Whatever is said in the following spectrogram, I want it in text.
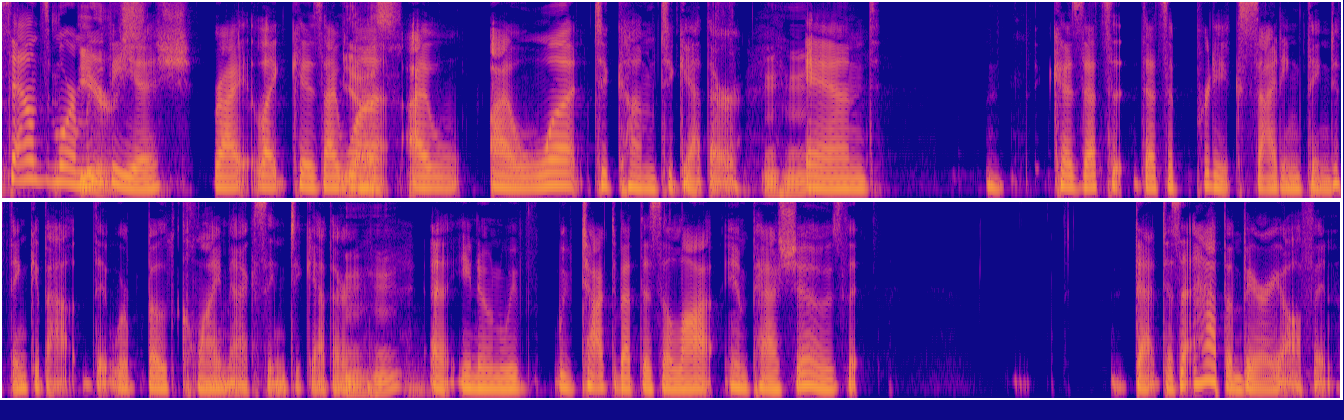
It sounds more ears. movie-ish, right? Like because I Yes. want I I want to come together, Mm-hmm. and because that's a, that's a pretty exciting thing to think about that we're both climaxing together. Mm-hmm. Uh, you know, and we've we've talked about this a lot in past shows that that doesn't happen very often,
